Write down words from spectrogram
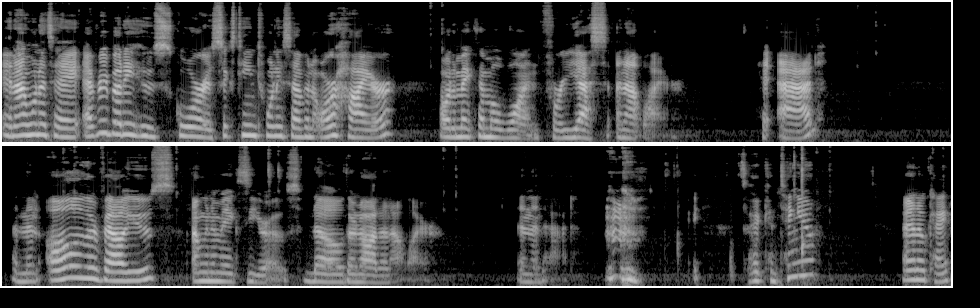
and I want to say everybody whose score is 1627 or higher, I want to make them a 1 for yes, an outlier. Hit add. And then all other values, I'm going to make zeros. No, they're not an outlier. And then add. okay. So hit continue and OK.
